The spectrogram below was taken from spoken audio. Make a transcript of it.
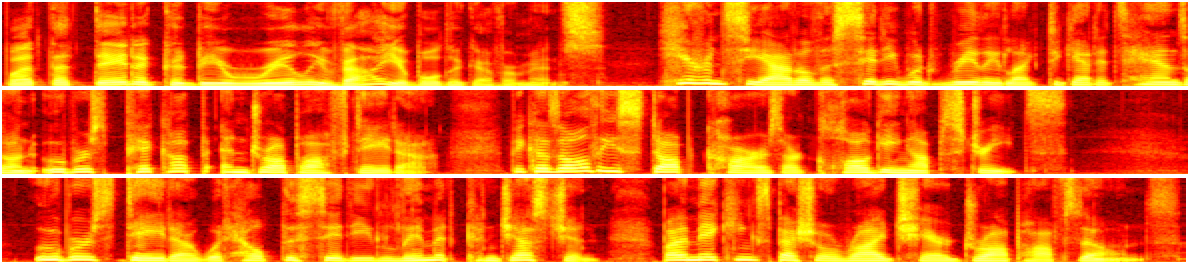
But that data could be really valuable to governments. Here in Seattle, the city would really like to get its hands on Uber's pickup and drop off data because all these stopped cars are clogging up streets. Uber's data would help the city limit congestion by making special rideshare drop off zones.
